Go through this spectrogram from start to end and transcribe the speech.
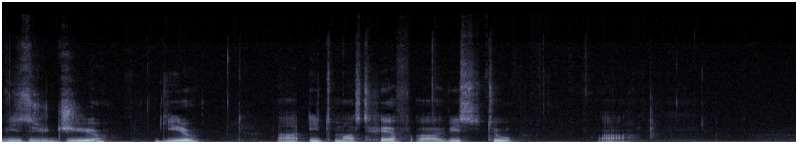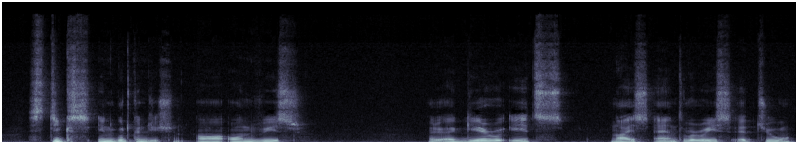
this gear. gear. Uh, it must have uh, these two uh, sticks in good condition uh, on this uh, gear. It's nice and is a two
